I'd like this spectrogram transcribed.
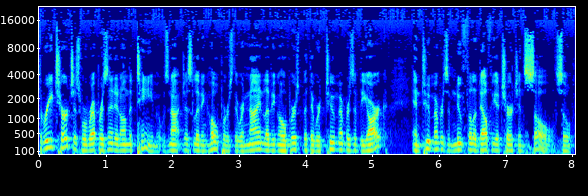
three churches were represented on the team. It was not just Living Hopers. There were nine Living Hopers, but there were two members of the Ark and two members of New Philadelphia Church in Seoul. So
